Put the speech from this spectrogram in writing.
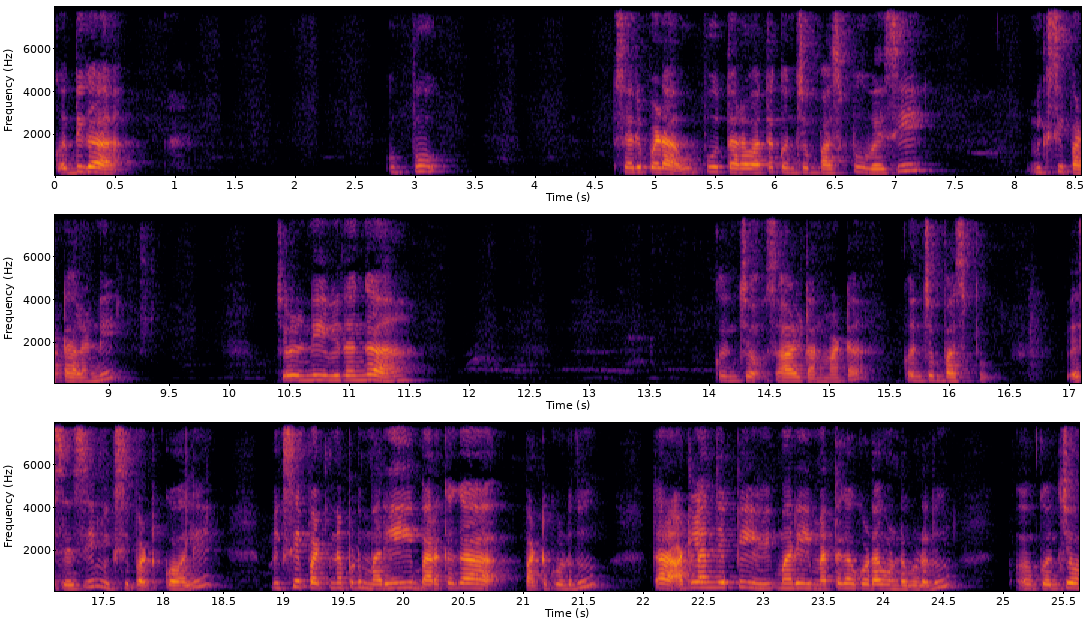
కొద్దిగా ఉప్పు సరిపడా ఉప్పు తర్వాత కొంచెం పసుపు వేసి మిక్సీ పట్టాలండి. చూడండి ఈ విధంగా కొంచెం సాల్ట్ అనమాట కొంచెం పసుపు వేసేసి మిక్సీ పట్టుకోవాలి. మిక్సీ పట్టినప్పుడు మరీ బరకగా పట్టకూడదు. అట్లా అని చెప్పి మరీ మెత్తగా కూడా ఉండకూడదు. కొంచెం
